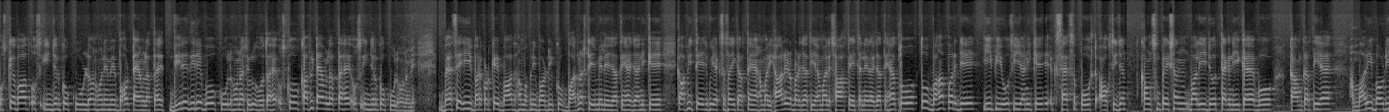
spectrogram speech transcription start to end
उसके बाद उस इंजन को कूल डाउन होने में बहुत टाइम लगता है। धीरे धीरे वो कूल होना शुरू होता है। उसको काफ़ी टाइम लगता है उस इंजन को कूल होने में। वैसे ही वर्कआउट के बाद हम अपनी बॉडी को बर्नर स्टेज में ले जाते हैं, यानी कि काफ़ी तेज कोई एक्सरसाइज करते हैं। हमारी हार्ट रेट बढ़ जाती है, हमारे सांस तेज चलने लग जाते हैं। तो तो वहाँ पर ये ई पी ओ सी यानी कि एक्सेस पोस्ट ऑक्सीजन कॉन्सनट्रेशन वाली जो टेक्निक है, वो काम करती है। हमारी बॉडी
